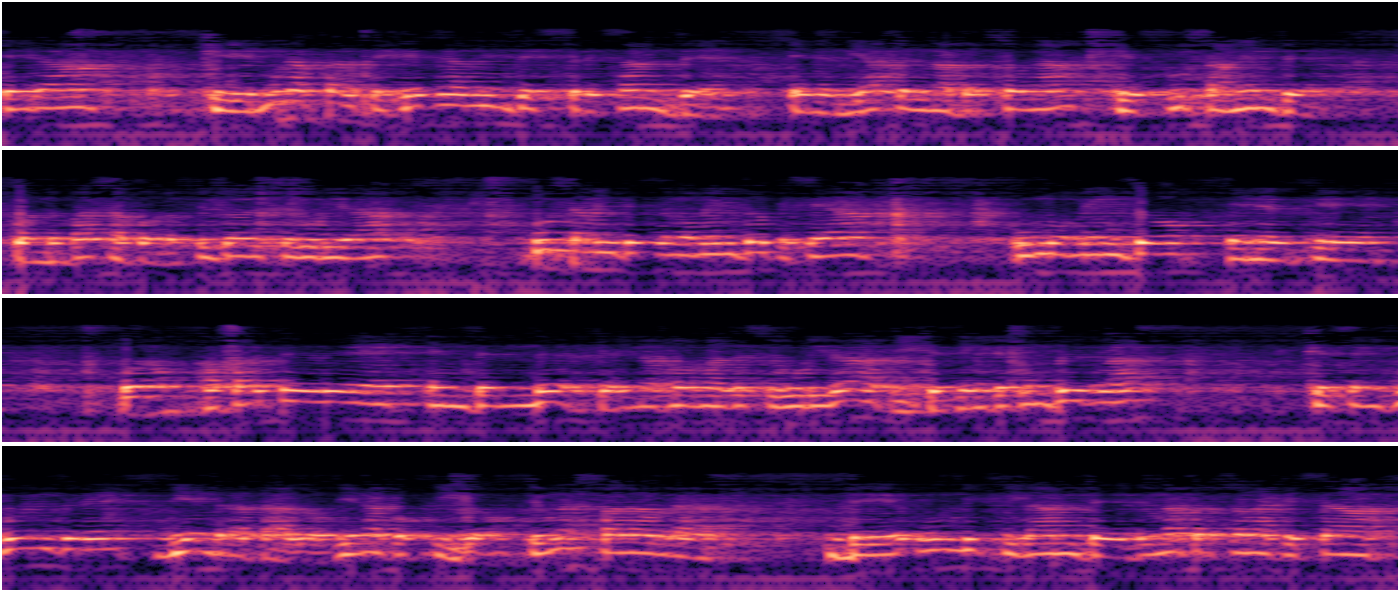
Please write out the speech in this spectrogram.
era que en una parte que es realmente estresante en el viaje de una persona, que es justamente cuando pasa por los filtros de seguridad, justamente ese momento que sea un momento en el que, bueno, aparte de entender que hay unas normas de seguridad y que tiene que cumplirlas, que se encuentre bien tratado, bien acogido, que unas palabras de un vigilante, de una persona que está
